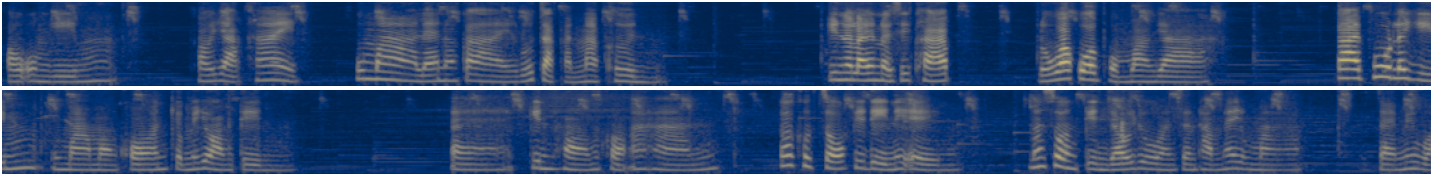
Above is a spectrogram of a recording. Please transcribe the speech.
เขาอมยิ้ม เขาอยากให้อุมาและน้องกายรู้จักกันมากขึ้น กินอะไรหน่อยสิครับ หรือว่ากลัวผมวางยา กายพูดและยิ้ม อุมามองค้อนจะไม่ยอมกิน แต่กลิ่นหอมของอาหาร ก็คือโจ๊กดีๆนี่เอง มันส่วนกลิ่นเย้ายวนจนทำให้อุมาใจไม่ไหว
